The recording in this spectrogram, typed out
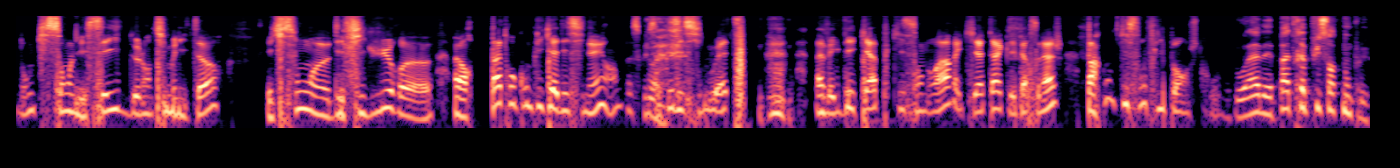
donc qui sont les séides de l'anti-monitor et qui sont euh, des figures, euh, alors pas trop compliquées à dessiner, hein, parce que c'est que des silhouettes avec des capes qui sont noires et qui attaquent les personnages. Par contre, qui sont flippants, je trouve. Ouais, mais pas très puissantes non plus.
